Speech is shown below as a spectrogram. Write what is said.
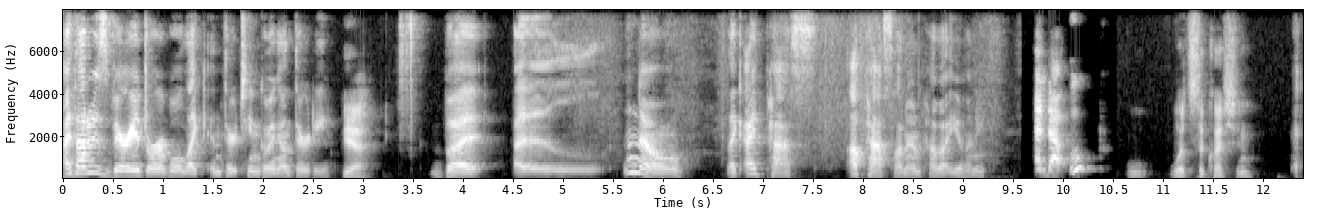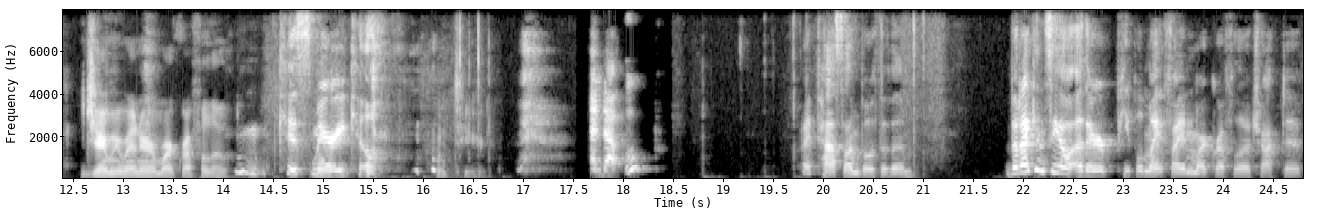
I Mhm. thought he was very adorable, like in thirteen going on thirty. Yeah. But uh, no, like I'd pass. I'll pass on him. How about you, honey? and a oop, What's the question? Jeremy Renner or Mark Ruffalo? Kiss, Marry, kill. Oh dear. and a oop, I'd pass on both of them. But I can see how other people might find Mark Ruffalo attractive.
